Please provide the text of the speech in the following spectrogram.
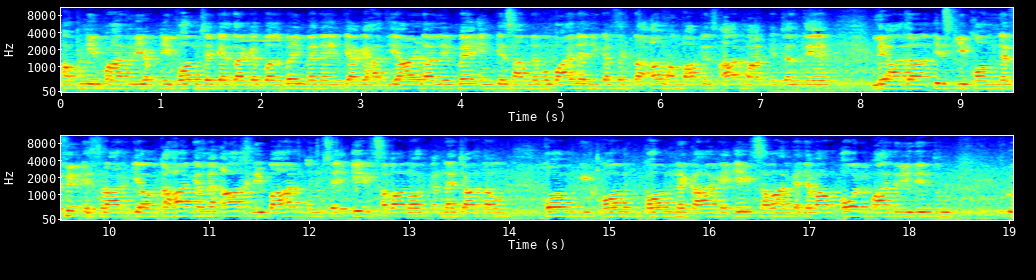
اپنی پادری، اپنی قوم سے کہتا کہ بس بھائی میں نے ان کے آگے ہتھیار ڈالے، میں ان کے سامنے مباہدہ نہیں کر سکتا، اب ہم واپس ہار مار کے چلتے ہیں۔ لہذا اس کی قوم نے پھر اصرار کیا اور کہا کہ میں آخری بار تم سے ایک سوال اور کرنا چاہتا ہوں۔ قوم کی قوم قوم نے کہا کہ ایک سوال کا جواب اور پادری دے۔ تو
